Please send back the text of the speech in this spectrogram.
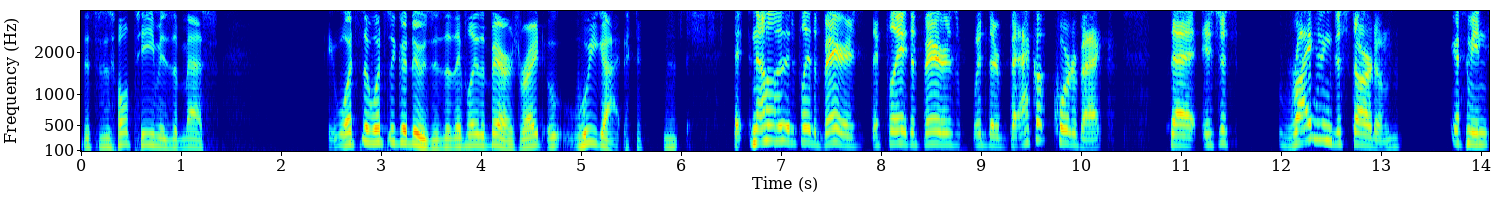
This, this whole team is a mess. What's the what's the good news is that they play the Bears, right? Who, who you got? Not only they play the Bears, they play the Bears with their backup quarterback that is just rising to stardom. I mean,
